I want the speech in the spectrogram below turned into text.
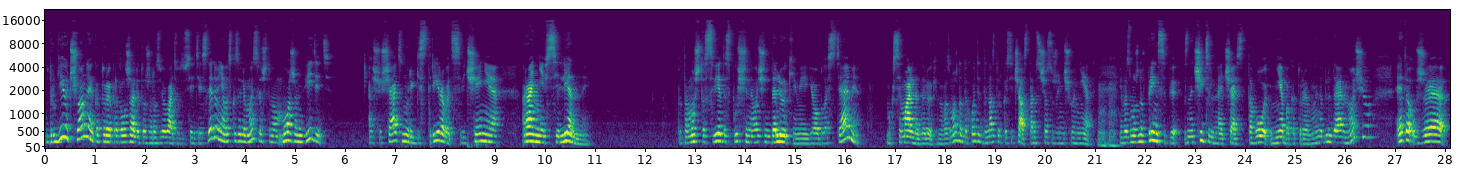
Другие ученые, которые продолжали тоже развивать вот все эти исследования, высказали мысль, что мы можем видеть, ощущать, ну, регистрировать свечение ранней Вселенной. Потому что свет, испущенный очень далекими ее областями, максимально далекими, возможно, доходит до нас только сейчас. Там сейчас уже ничего нет. И, возможно, в принципе, значительная часть того неба, которое мы наблюдаем ночью, это уже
